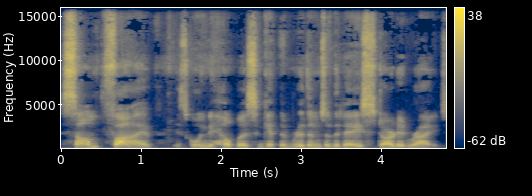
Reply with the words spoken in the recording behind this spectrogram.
Psalm 5 is going to help us get the rhythms of the day started right.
